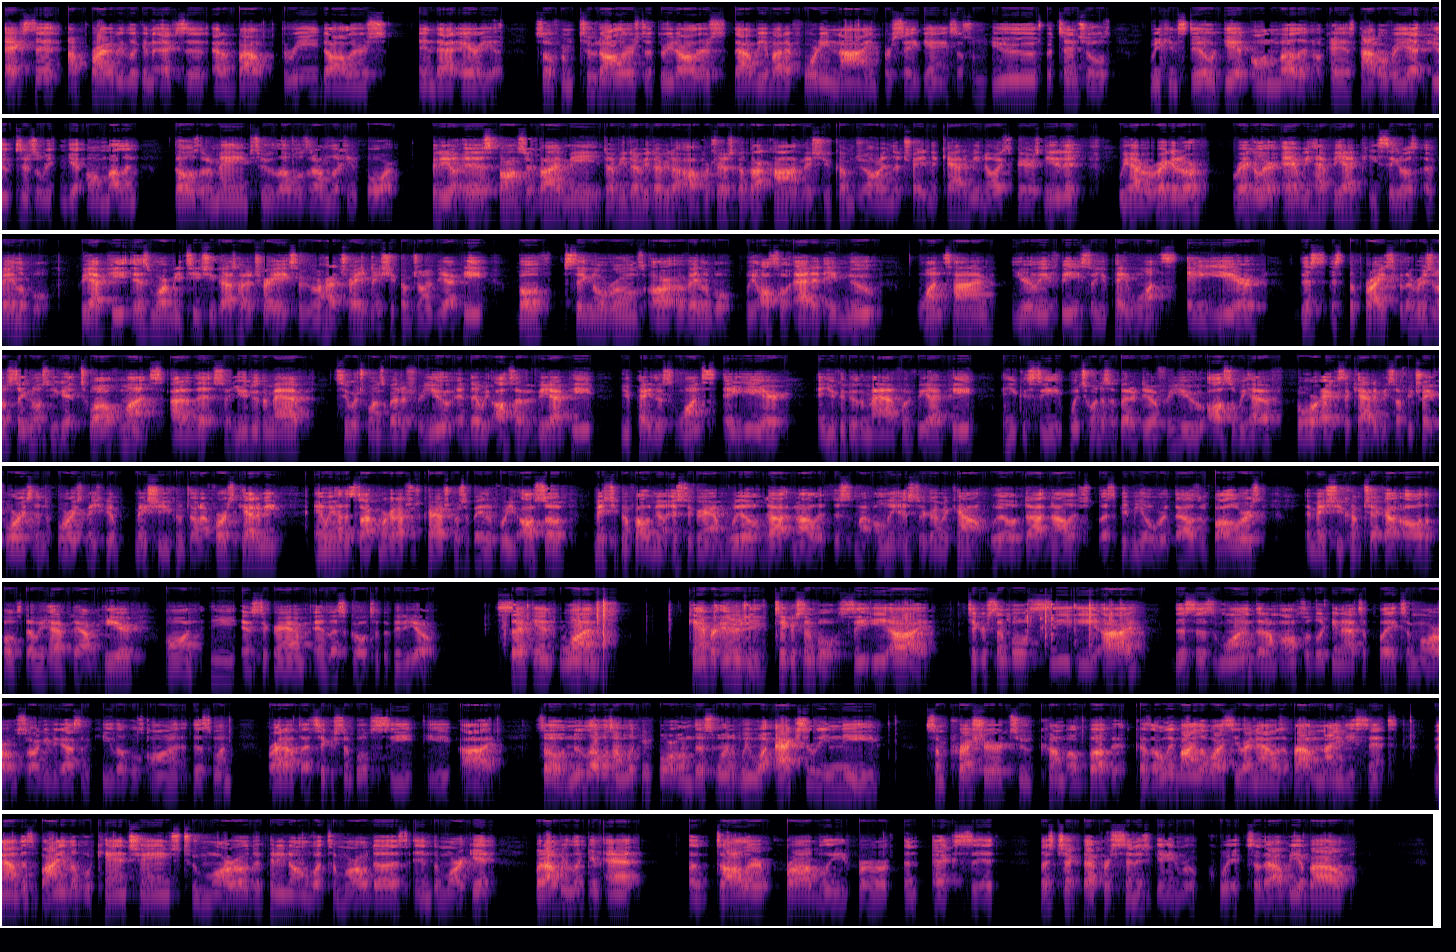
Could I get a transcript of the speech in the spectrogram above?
Exit, I'll probably be looking to exit at about $3 in that area. So from $2 to $3, that'll be about a 49% gain. So some huge potentials we can still get on Mullen, okay? It's not over yet. Huge potential we can get on Mullen. Those are the main two levels that I'm looking for. Video is sponsored by me, www.allprotradersclub.com. Make sure you come join the Trading Academy. No experience needed. It. We have a regular, regular, and we have VIP signals available. VIP is more be teaching you guys how to trade. So if you want how to trade, make sure you come join VIP. Both signal rooms are available. We also added a new one-time yearly fee. So you pay once a year. This is the price for the original signals. You get 12 months out of this. So you do the math, see which one's better for you. And then we also have a VIP. You pay this once a year and you can do the math with VIP and you can see which one is a better deal for you. Also, we have Forex Academy. So if you trade Forex into Forex, make sure, make sure you come join our Forex Academy. And we have the stock market options crash course available for you. Also, make sure you come follow me on Instagram, will.knowledge. This is my only Instagram account, will.knowledge. Let's get me over a thousand followers. And make sure you come check out all the posts that we have down here on the Instagram. And let's go to the video. Second one, Camber Energy, ticker symbol CEI ticker symbol CEI. This is one that I'm also looking at to play tomorrow. So I'll give you guys some key levels on this one. Write out that ticker symbol CEI. So new levels I'm looking for on this one. We will actually need some pressure to come above it because the only buying level I see right now is about 90 cents. Now this buying level can change tomorrow depending on what tomorrow does in the market. But I'll be looking at a dollar probably for an exit Let's check that percentage gain real quick. So that'll be about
